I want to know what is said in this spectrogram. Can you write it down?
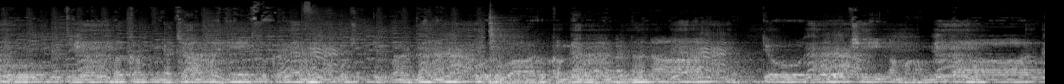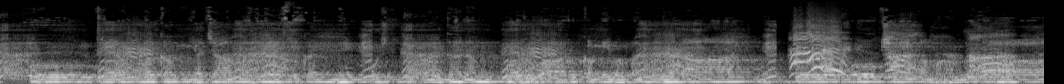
ॐ त्र्यम्बकं यजामहे सुकरं पुष्टिवर्धनं उर्वारुकमिवन्दनात् मृत्योर्मोक्षी अमामृतात् ॐ त्र्यम्बकं यजामहे सुगन्धिं पुष्टिवर्धनम् उर्वारुकमिव बन्धनात् मृत्योर्मोक्षी अमामृतात्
